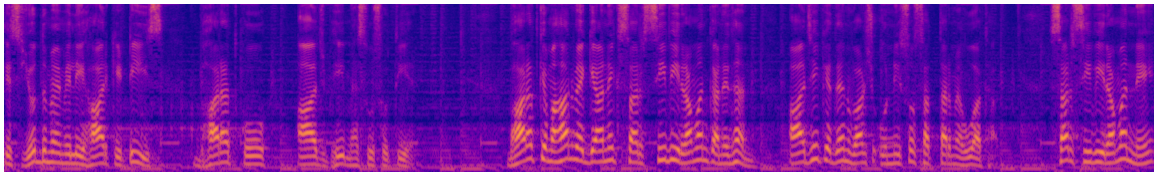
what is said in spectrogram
इस युद्ध में मिली हार की टीस भारत को आज भी महसूस होती है। भारत के महान वैज्ञानिक सर सीवी रमन का निधन आज ही के दिन वर्ष 1970 में हुआ था। सर सीवी रमन ने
